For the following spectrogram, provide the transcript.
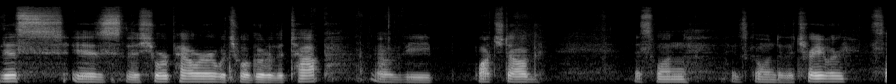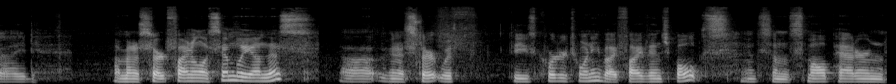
this is the shore power which will go to the top of the watchdog. This one is going to the trailer side. I'm going to start final assembly on this. Uh, we're going to start with these quarter 20 by 5 inch bolts and some small pattern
